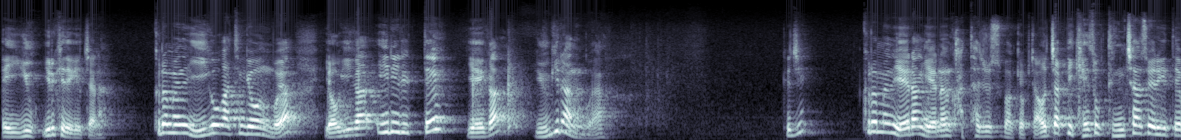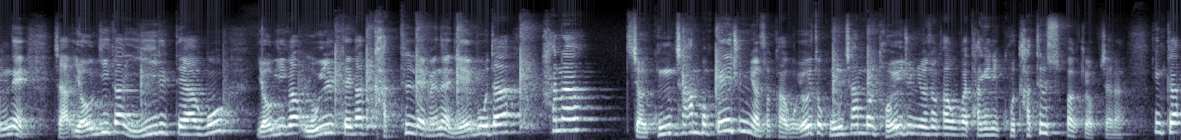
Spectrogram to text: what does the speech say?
A6 이렇게 되겠잖아. 그러면 이거 같은 경우는 뭐야? 여기가 1일 때 얘가 6이라는 거야. 그지? 그러면 얘랑 얘랑 같아질 수밖에 없잖아. 어차피 계속 등차수열이기 때문에 자 여기가 2일 때하고 여기가 5일 때가 같으려면은 얘보다 하나 저 공차 한 번 빼준 녀석하고 여기서 공차 한 번 더해준 녀석하고가 당연히 곧 같을 수밖에 없잖아. 그러니까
